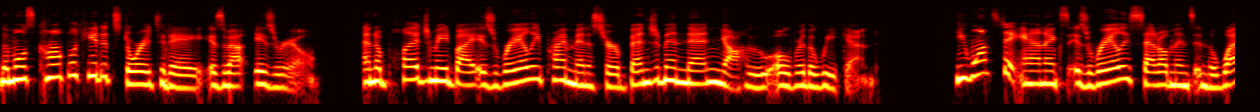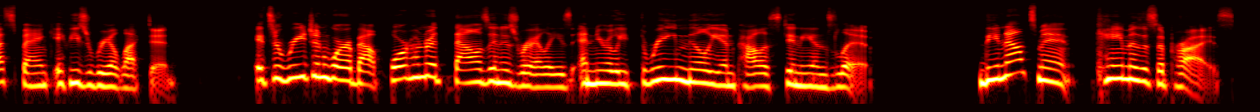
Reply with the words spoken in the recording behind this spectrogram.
The most complicated story today is about Israel and a pledge made by Israeli Prime Minister Benjamin Netanyahu over the weekend. He wants to annex Israeli settlements in the West Bank if he's reelected. It's a region where about 400,000 Israelis and nearly 3 million Palestinians live. The announcement came as a surprise,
